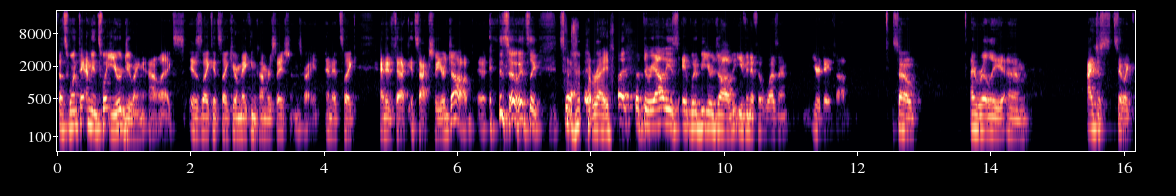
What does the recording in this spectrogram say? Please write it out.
That's one thing. I mean, it's what you're doing, Alex. Is like it's like you're making conversations, right? And it's like, and in fact, it's actually your job. so it's like, so, right. But but the reality is, it would be your job even if it wasn't your day job. So, I really, um, I just say like,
